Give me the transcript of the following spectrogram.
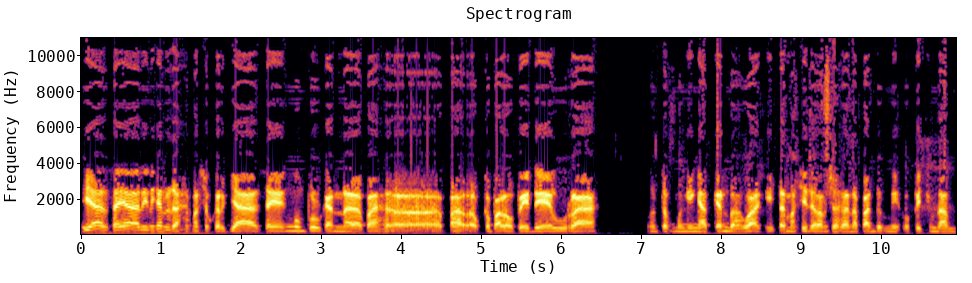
ya saya hari ini kan udah masuk kerja saya mengumpulkan eh, apa eh, apa kepala OPD lurah untuk mengingatkan bahwa kita masih dalam suasana pandemi COVID-19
